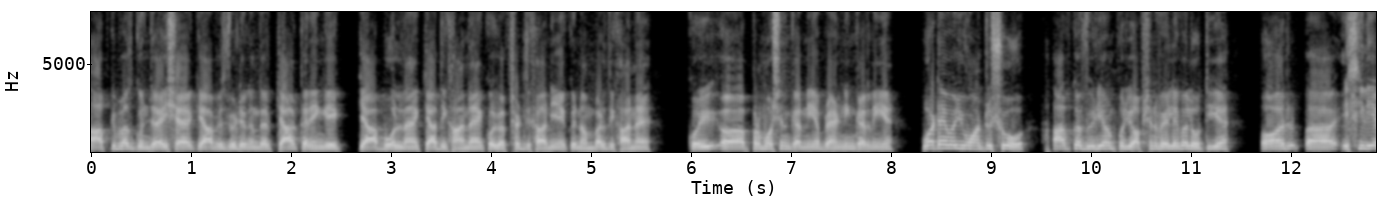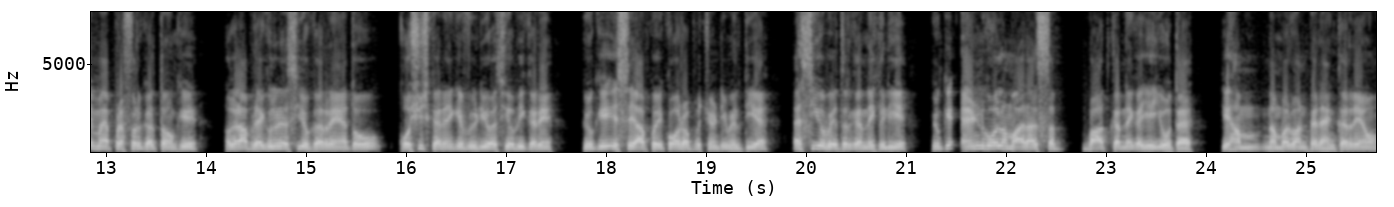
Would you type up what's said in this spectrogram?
आपके पास गुंजाइश है कि आप इस वीडियो के अंदर क्या करेंगे, क्या बोलना है, क्या दिखाना है, कोई वेबसाइट दिखानी है, कोई नंबर दिखाना है, कोई प्रमोशन करनी है ब्रांडिंग करनी है whatever you want to show आपका वीडियो में पूरी ऑप्शन अवेलेबल होती है। और इसीलिए मैं प्रेफर करता हूँ कि अगर आप रेगुलर एस e कर रहे हैं तो कोशिश करें कि वीडियो एस e भी करें क्योंकि इससे आपको एक और अपॉर्चुनिटी मिलती है एस e बेहतर करने के लिए, क्योंकि एंड गोल हमारा सब बात करने का यही होता है कि हम नंबर वन पे रैंक कर रहे हों,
